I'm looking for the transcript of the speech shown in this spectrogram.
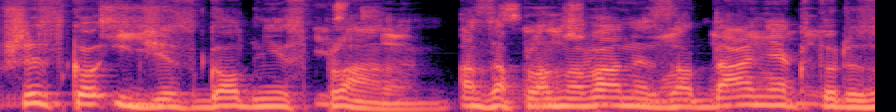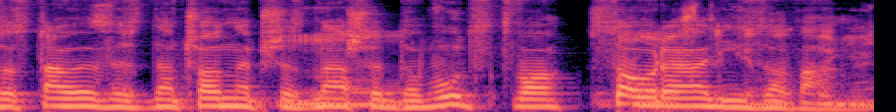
wszystko idzie zgodnie z planem, a zaplanowane zadania, które zostały wyznaczone przez nasze dowództwo, są realizowane.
